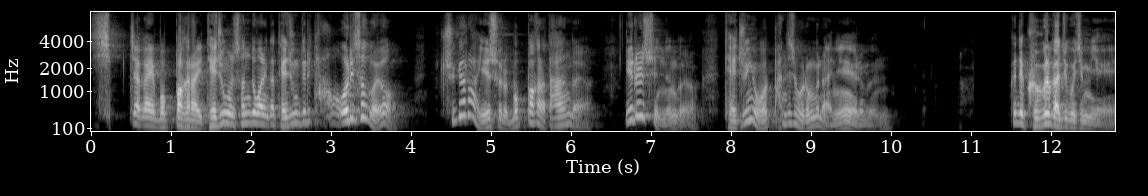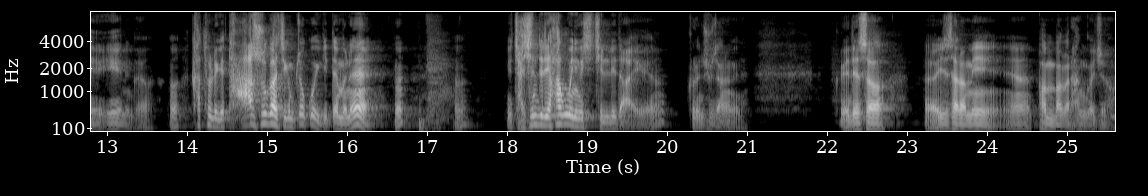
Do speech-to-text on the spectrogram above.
십자가에 못 박아라 대중을 선동하니까 대중들이 다 어리석어요. 죽여라 예수를 못 박아라 다 하는 거야. 이럴 수 있는 거예요. 대중이 반드시 옳은 건 아니에요, 여러분. 근데 그걸 가지고 지금 얘기하는 거예요. 어? 카톨릭의 다수가 지금 쫓고 있기 때문에 어? 어? 자신들이 하고 있는 것이 진리다 이거예요. 그런 주장을. 그에 대해서 어, 이 사람이 어, 반박을 한 거죠.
